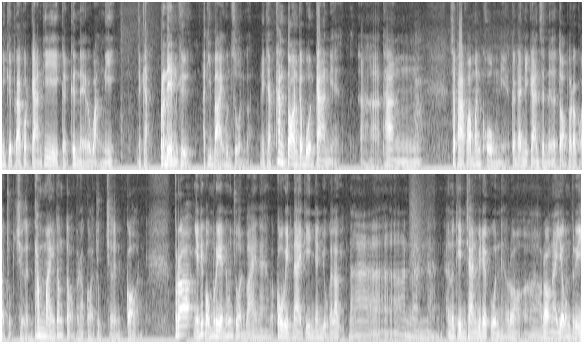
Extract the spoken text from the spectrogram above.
นี่คือปรากฏการณ์ที่เกิดขึ้นในระหว่างนี้นะครับประเด็นคืออธิบายหุ้นส่วนก่อนนะครับขั้นตอนกระบวนการเนี่ยทางสภาความมั่นคงเนี่ยก็ได้มีการเสนอต่อพรกฉุกเฉินทำไมต้องต่อพรกฉุกเฉินก่อน เพราะอย่างที่ผมเรียนหุ้นส่วนไว้นะว่าโควิด -19 ยังอยู่กับเราอีกนานนานนานอนุทินชาญวิเดกุลรองรองนายกรัฐมนตรี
